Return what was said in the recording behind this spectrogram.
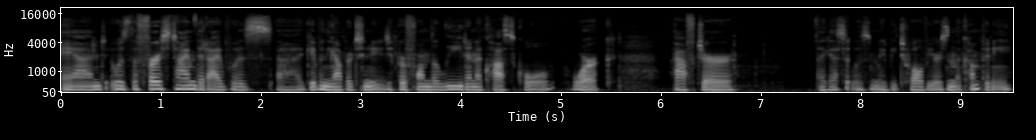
and it was the first time that I was uh, given the opportunity to perform the lead in a classical work after, I guess it was maybe 12 years in the company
